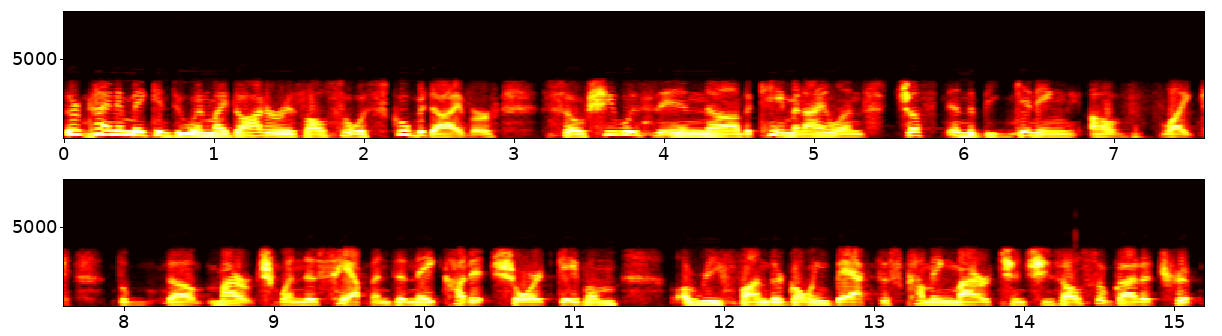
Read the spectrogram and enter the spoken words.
they're kind of making do and my daughter is also a scuba diver. So she was in uh the Cayman Islands just in the beginning of like the the March when this happened and they cut it short, gave them a refund. They're going back this coming March and she's also got a trip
